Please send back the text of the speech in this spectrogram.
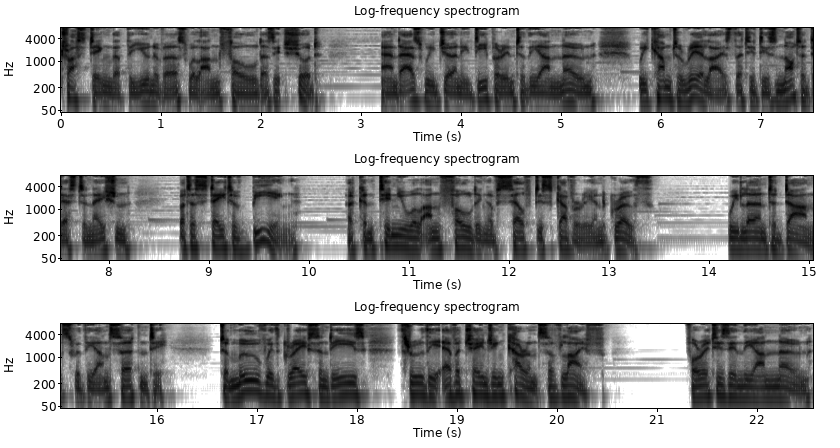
trusting that the universe will unfold as it should. And as we journey deeper into the unknown, we come to realize that it is not a destination, but a state of being, a continual unfolding of self-discovery and growth. We learn to dance with the uncertainty, to move with grace and ease through the ever-changing currents of life. For it is in the unknown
